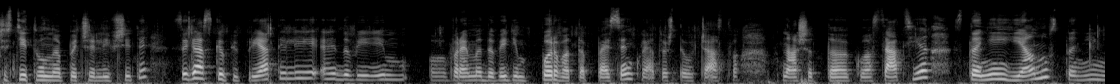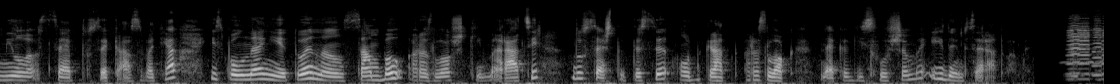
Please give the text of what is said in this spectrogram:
Честито на печелившите. Сега, скъпи приятели, е да видим време да видим първата песен, която ще участва в нашата класация. Стани Яно, Стани Мила Септо се казва тя. Изпълнението е на ансамбъл Разложки Мараци. Досещате се от град Разлог. Нека ги слушаме и да им се радваме. второ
